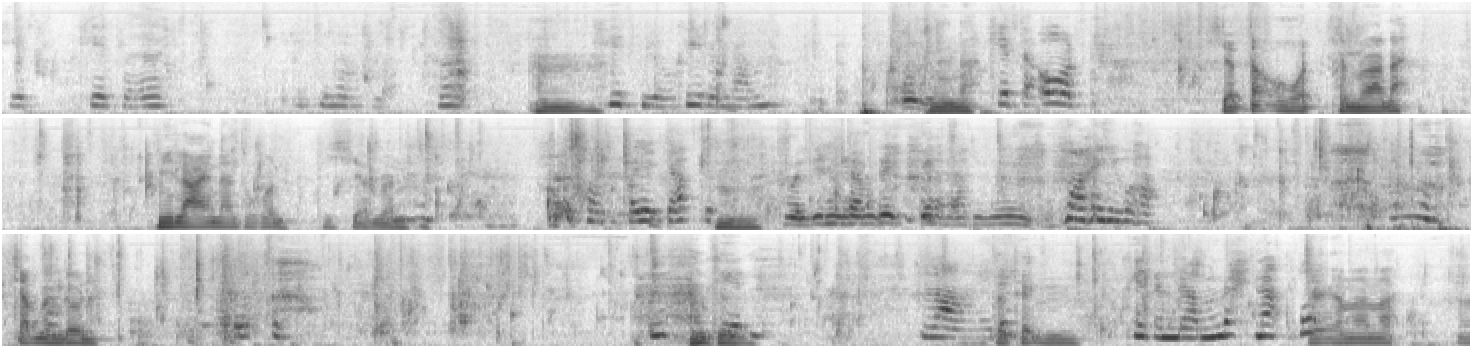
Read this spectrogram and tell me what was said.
ขีดขีดไปเลยไปกินน้ำเฮ้ยอืมขีดเดียวขีดดำๆนะนี่นะขีดตะโอดเขียดตะโอดเพิ่นว่านะมีลายนะทุกคนที่เขียดมันเขาไปจับอืมเหมือนดินทำได้แก่นี่ไม่ว่ะ จับเบิ่งดูนะขีดลายจะได้ถึงขีดดำๆได้นะโอ้เจอมามาอะ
